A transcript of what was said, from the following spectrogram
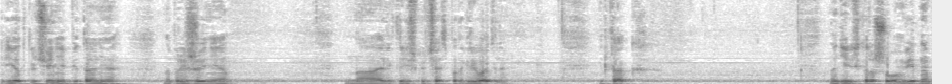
и отключение питания напряжения на электрическую часть подогревателя. Итак, надеюсь, хорошо вам видно.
